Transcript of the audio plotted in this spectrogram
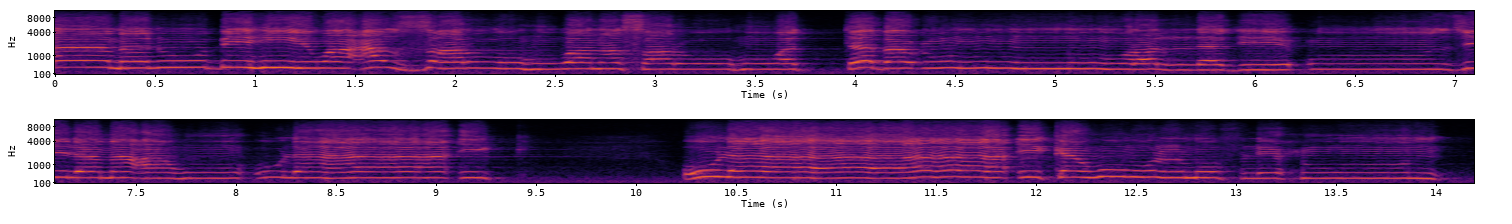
آمنوا به وعزروه ونصروه واتبعوا النور الذي أنزل معه أولئك أولئك هم المفلحون.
